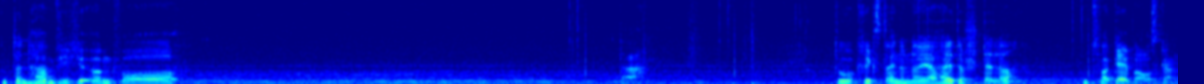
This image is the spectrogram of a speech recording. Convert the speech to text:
Und dann haben wir hier irgendwo Du kriegst eine neue Haltestelle. Und zwar Gelbausgang.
